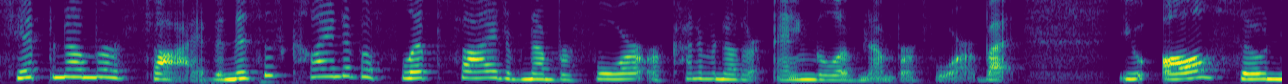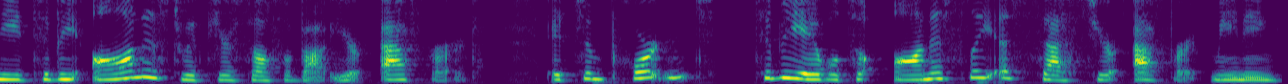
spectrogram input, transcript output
Tip number five, and this is kind of a flip side of number four or kind of another angle of number four, but you also need to be honest with yourself about your effort. It's important to be able to honestly assess your effort, meaning,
